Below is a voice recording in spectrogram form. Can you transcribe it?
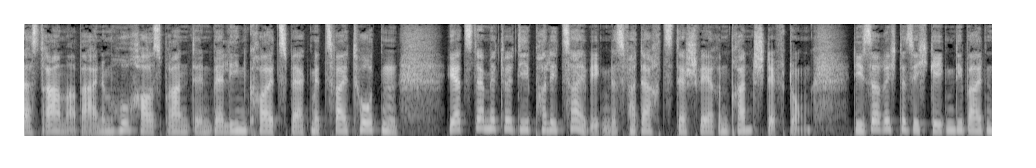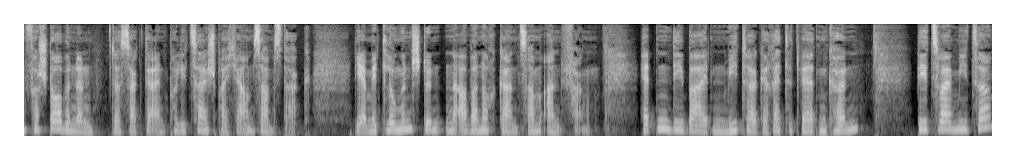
Das Drama bei einem Hochhausbrand in Berlin-Kreuzberg mit zwei Toten. Jetzt ermittelt die Polizei wegen des Verdachts der schweren Brandstiftung. Dieser richte sich gegen die beiden Verstorbenen, das sagte ein Polizeisprecher am Samstag. Die Ermittlungen stünden aber noch ganz am Anfang. Hätten die beiden Mieter gerettet werden können? Die zwei Mieter,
